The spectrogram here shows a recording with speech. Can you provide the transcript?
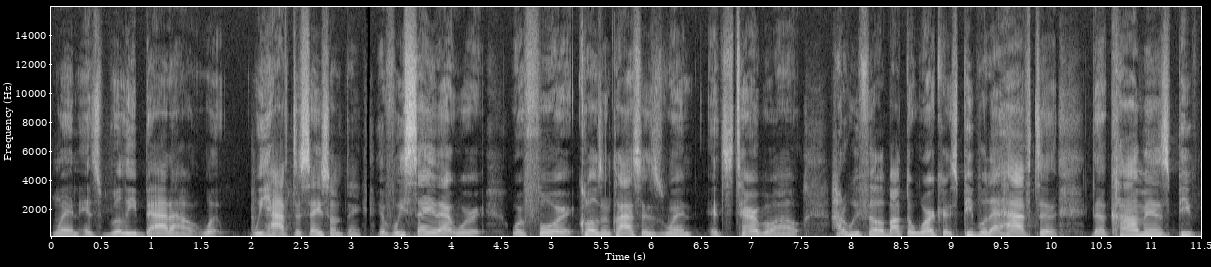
when it's really bad out? What we have to say something. If we say that we're we're for closing classes when it's terrible out, how do we feel about the workers? People that have to the commons, people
